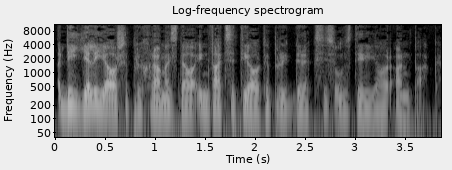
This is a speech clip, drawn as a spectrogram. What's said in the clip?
die hele jaar se program is daar en watse teaterproduksies ons hierdie jaar aanpak.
